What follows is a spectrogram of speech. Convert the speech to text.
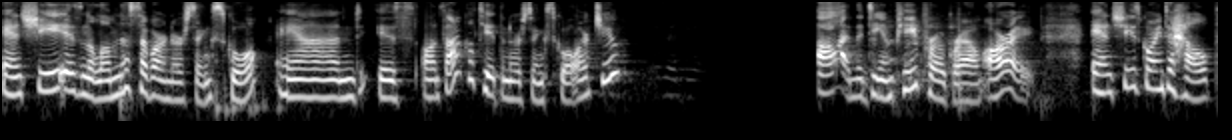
And she is an alumnus of our nursing school and is on faculty at the nursing school, aren't you? Ah, in the DNP program. All right. And she's going to help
